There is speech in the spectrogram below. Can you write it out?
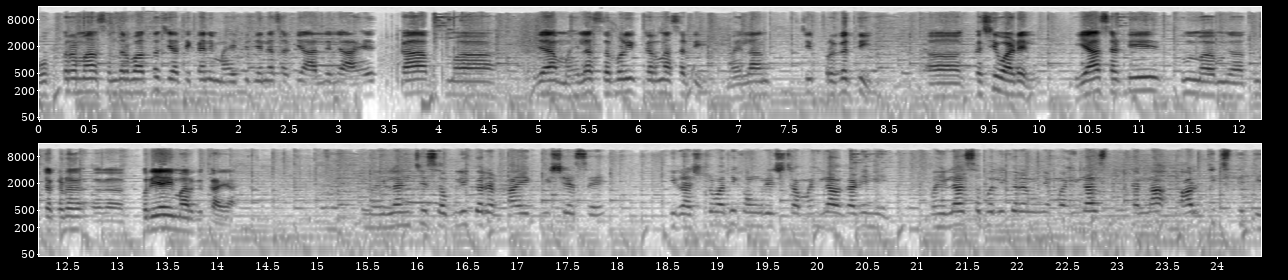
उपक्रमासंदर्भातच या ठिकाणी माहिती देण्यासाठी आलेले आहेत का ज्या महिला सबलीकरणासाठी महिलांची प्रगती कशी वाढेल? यासाठी तुम तुमच्याकडं पर्यायी मार्ग काय आहे? महिलांचे सबलीकरण हा एक विषयच आहे की राष्ट्रवादी काँग्रेसच्या महिला आघाडीने महिला सबलीकरण म्हणजे महिला त्यांना आर्थिक स्थिती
